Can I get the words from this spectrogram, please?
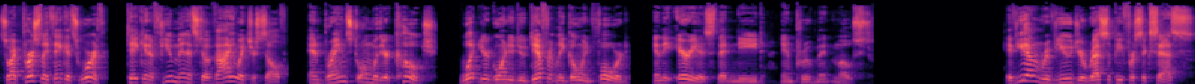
So I personally think it's worth taking a few minutes to evaluate yourself and brainstorm with your coach what you're going to do differently going forward in the areas that need improvement most. If you haven't reviewed your recipe for success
